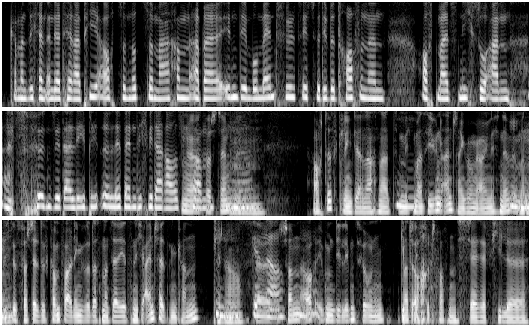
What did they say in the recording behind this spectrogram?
Das kann man sich dann in der Therapie auch zunutze machen, aber in dem Moment fühlt es sich für die Betroffenen oftmals nicht so an, als würden sie da leb lebendig wieder rauskommen. Ja, verständlich. Ja. Mhm. Auch das klingt ja nach einer ziemlich Mhm. massiven Einschränkung eigentlich, ne? Wenn man Mhm. sich das vorstellt. Es kommt vor allen Dingen so, dass man es ja jetzt nicht einschätzen kann. Genau. Das ist ja Genau. schon auch Ja. eben die Lebensführung Gibt massiv auch betroffen. sehr, sehr viele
